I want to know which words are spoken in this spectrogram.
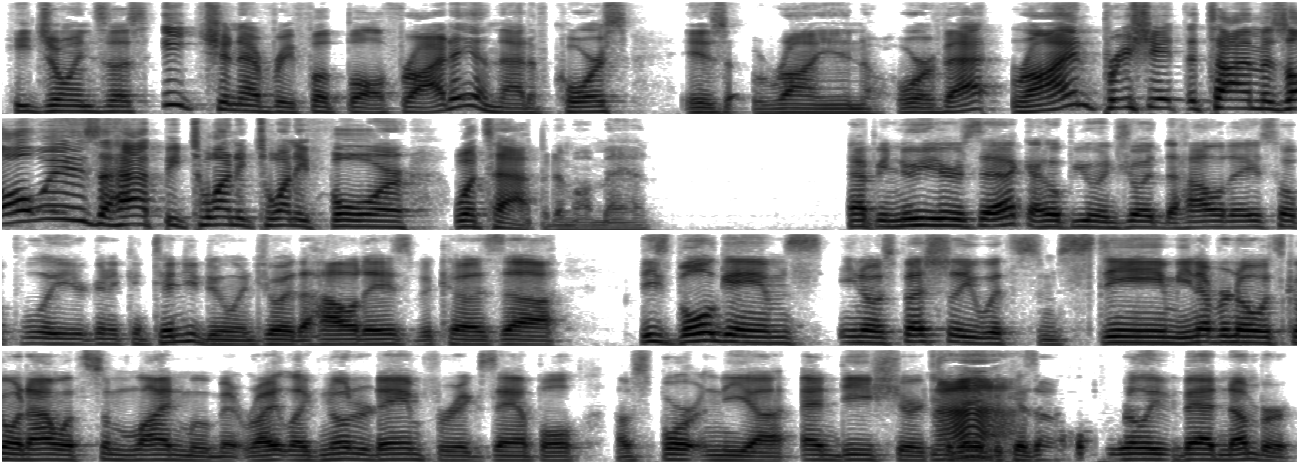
He joins us each and every football Friday, and that, of course, is Ryan Horvat. Ryan, appreciate the time as always. A happy 2024. What's happening, my man? Happy New Year, Zach. I hope you enjoyed the holidays. Hopefully, you're going to continue to enjoy the holidays because uh, these bowl games, you know, especially with some steam, you never know what's going on with some line movement, right? Like Notre Dame, for example. I'm sporting the uh, ND shirt today ah. because I a really bad number.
